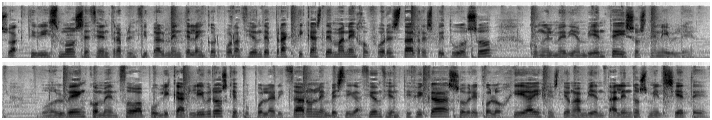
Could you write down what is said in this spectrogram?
Su activismo se centra principalmente en la incorporación de prácticas de manejo forestal respetuoso con el medio ambiente y sostenible. Wolven comenzó a publicar libros que popularizaron la investigación científica sobre ecología y gestión ambiental en 2007.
